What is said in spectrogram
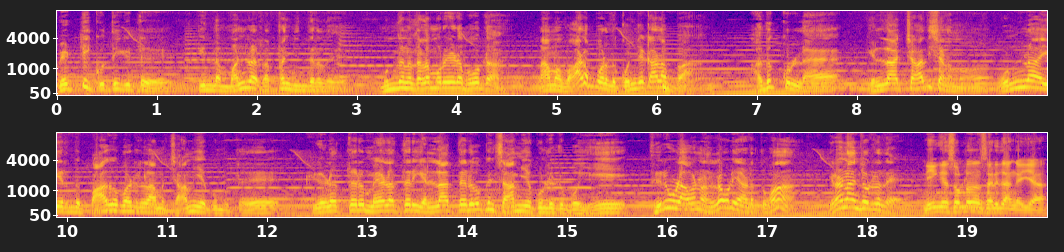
வெட்டி குத்திக்கிட்டு இந்த மண்ணில் ரத்தம் சிந்துறது முந்தின தலைமுறையோட போட்டோம். நாம வாழ போறது கொஞ்ச காலம்ப்பா. அதுக்குள்ள எல்லா சாதி சனமும் ஒன்னா இருந்து பாகுபாடு இல்லாம சாமியை கும்பிட்டு கீழத்தெரு மேலத்தெரு எல்லா தெருவுக்கும் சாமியை கொண்டுட்டு போய் திருவிழாவை நல்லபடியா நடத்துவான். என்ன சொல்றது? நீங்க சொல்றதும் சரிதாங்க ஐயா.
